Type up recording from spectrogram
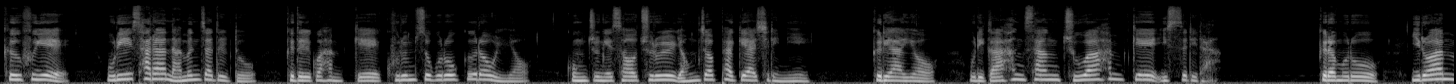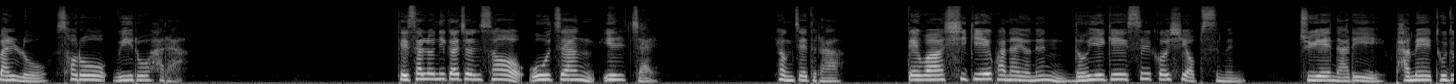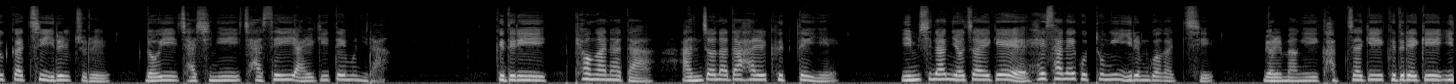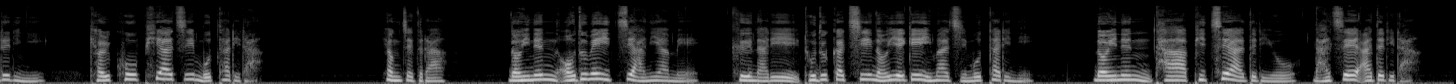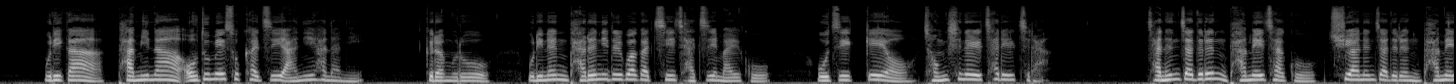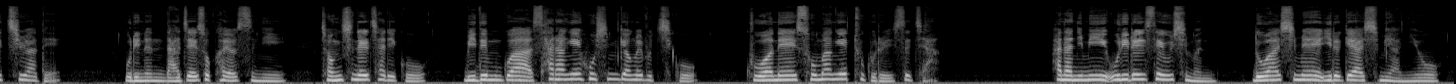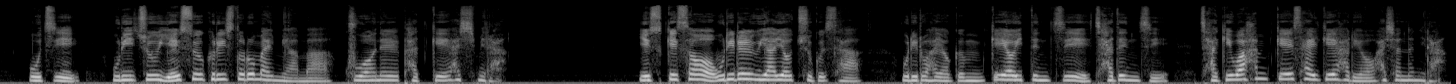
그 후에 우리 살아남은 자들도 그들과 함께 구름 속으로 끌어올려 공중에서 주를 영접하게 하시리니 그리하여 우리가 항상 주와 함께 있으리라. 그러므로 이러한 말로 서로 위로하라. 데살로니가 전서 5장 1절 형제들아 때와 시기에 관하여는 너희에게 쓸 것이 없음은 주의 날이 밤에 도둑같이 이를 줄을 너희 자신이 자세히 알기 때문이라. 그들이 평안하다, 안전하다 할 그때에 임신한 여자에게 해산의 고통이 이름과 같이 멸망이 갑자기 그들에게 이르리니 결코 피하지 못하리라. 형제들아, 너희는 어둠에 있지 아니함에 그 날이 도둑같이 너희에게 임하지 못하리니 너희는 다 빛의 아들이요 낮의 아들이라. 우리가 밤이나 어둠에 속하지 아니하나니 그러므로 우리는 다른 이들과 같이 자지 말고 오직 깨어 정신을 차릴지라. 자는 자들은 밤에 자고 취하는 자들은 밤에 취하되 우리는 낮에 속하였으니 정신을 차리고 믿음과 사랑의 호심경을 붙이고 구원의 소망의 투구를 쓰자. 하나님이 우리를 세우심은 노하심에 이르게 하심이 아니요 오직 우리 주 예수 그리스도로 말미암아 구원을 받게 하심이라. 예수께서 우리를 위하여 죽으사 우리로 하여금 깨어 있든지 자든지 자기와 함께 살게 하려 하셨느니라.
